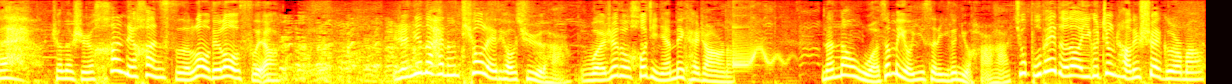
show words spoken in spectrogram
哎，真的是旱的旱死，涝的涝死呀！人家那还能挑来挑去的，我这都好几年没开张了。难道我这么有意思的一个女孩哈，就不配得到一个正常的帅哥吗？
